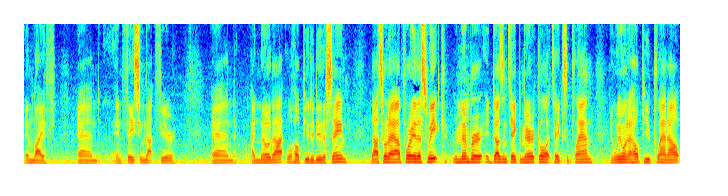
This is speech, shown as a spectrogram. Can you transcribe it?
in life and and facing that fear. And I know that will help you to do the same. That's what I have for you this week. Remember, it doesn't take a miracle, it takes a plan. And we want to help you plan out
